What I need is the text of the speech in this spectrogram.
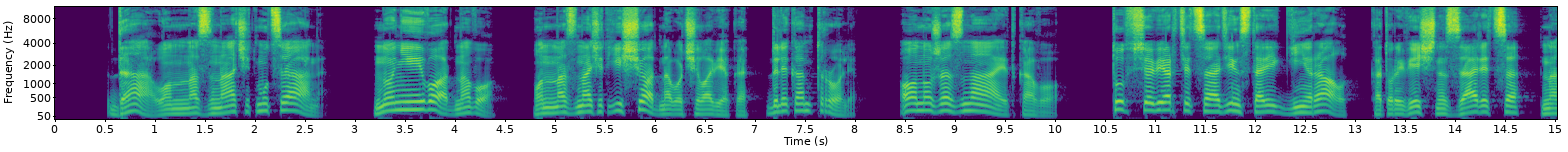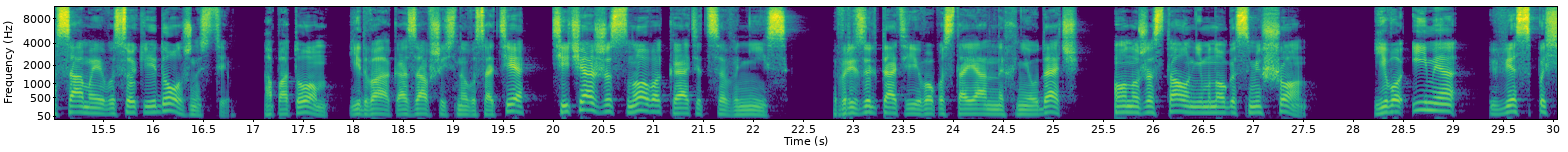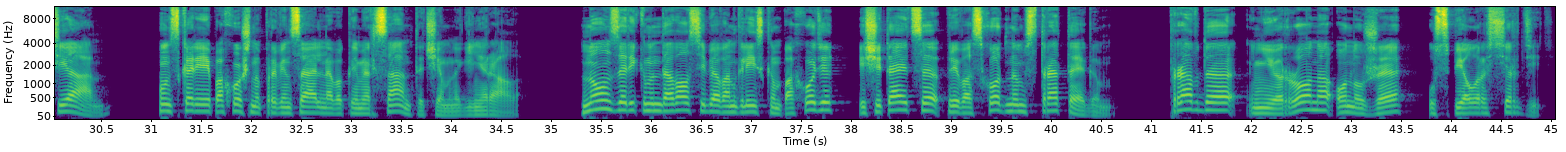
Да, он назначит Муциана, но не его одного. Он назначит еще одного человека для контроля. Он уже знает кого. Тут все вертится один старик-генерал, который вечно зарится на самые высокие должности, а потом, едва оказавшись на высоте, сейчас же снова катится вниз. В результате его постоянных неудач он уже стал немного смешон. Его имя Веспасиан. Он скорее похож на провинциального коммерсанта, чем на генерала. Но он зарекомендовал себя в английском походе и считается превосходным стратегом. Правда, Нерона он уже успел рассердить.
